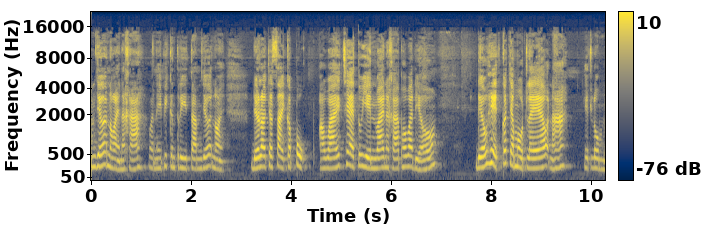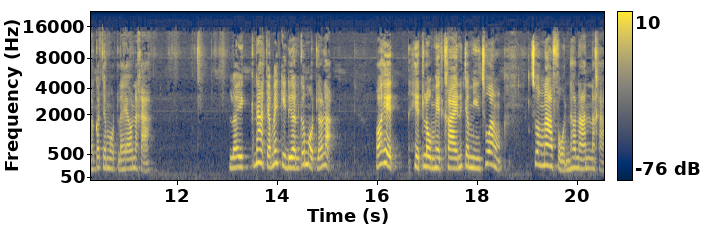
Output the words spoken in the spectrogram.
ำเยอะหน่อยนะคะ วันนี้พี่กันตรีตำเยอะหน่อย เดี๋ยวเราจะใส่กระปุกเอาไว้แช่ตู้เย็นไว้นะคะ เพราะว่าเดี๋ยว เดี๋ยวเห็ดก็จะหมดแล้วนะ เห็ดลมแล้วก็จะหมดแล้วนะคะเหลยน่าจะไม่กี่เดือนก็หมดแล้วล่ะ เพราะเห็ดเห็ดลมเห็ดใครนี่จะมีช่วงช่วงหน้าฝนเท่านั้นนะคะ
